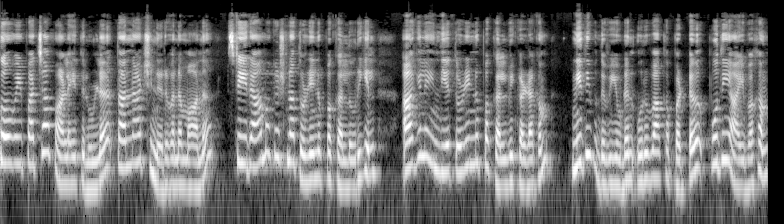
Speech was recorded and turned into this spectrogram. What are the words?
கோவை பச்சாப்பாளையத்தில் உள்ள தன்னாட்சி நிறுவனமான ஸ்ரீ ராமகிருஷ்ணா தொழில்நுட்ப கல்லூரியில் அகில இந்திய தொழில்நுட்ப கல்விக் கழகம் நிதி உதவியுடன் உருவாக்கப்பட்ட புதிய ஆய்வகம்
